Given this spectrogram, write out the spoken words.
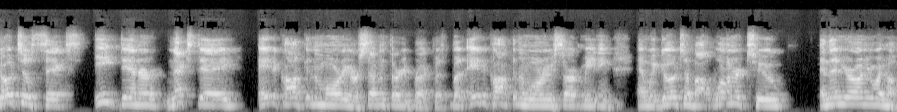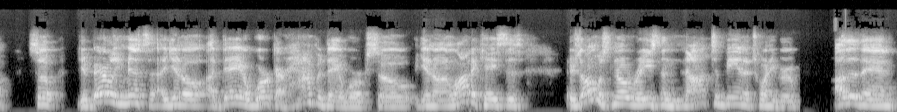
go till six, eat dinner. Next day, eight o'clock in the morning or seven thirty breakfast. But eight o'clock in the morning, we start meeting, and we go to about one or two, and then you're on your way home. So you barely miss, uh, you know, a day of work or half a day of work. So you know, in a lot of cases, there's almost no reason not to be in a 20 group other than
